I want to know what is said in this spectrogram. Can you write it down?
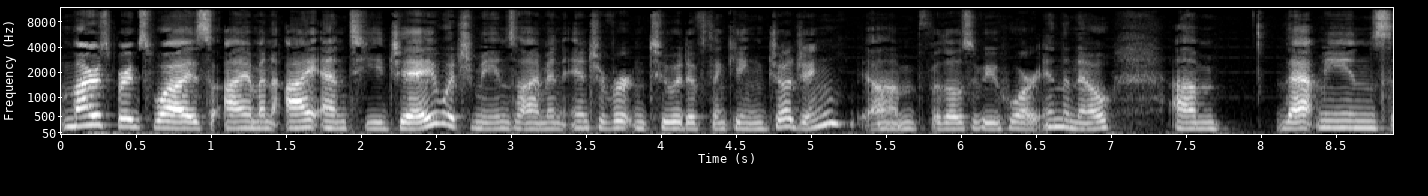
Myers Briggs wise, I am an INTJ, which means I'm an introvert, intuitive thinking, judging. Um, for those of you who are in the know, um, that means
